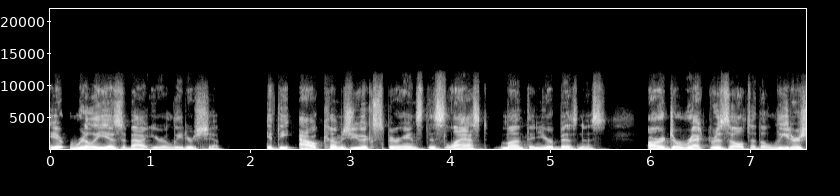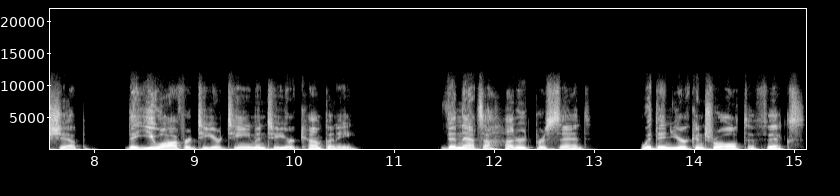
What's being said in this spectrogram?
it really is about your leadership, if the outcomes you experienced this last month in your business are a direct result of the leadership that you offered to your team and to your company, then that's 100% within your control to fix.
